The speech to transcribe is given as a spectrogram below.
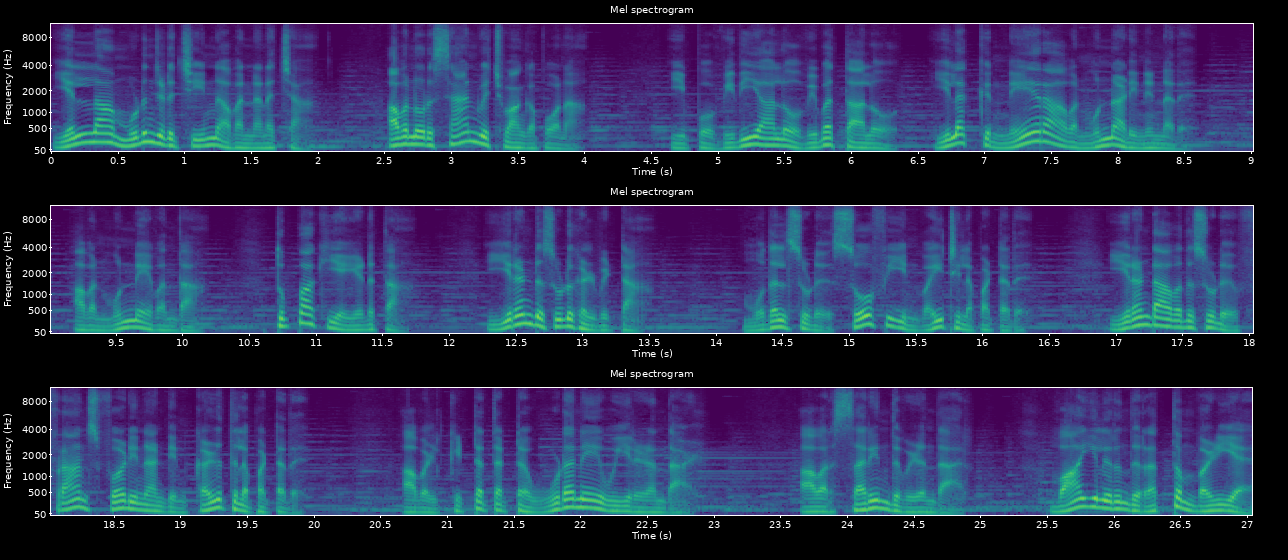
எல்லாம் முடிஞ்சிடுச்சின்னு அவன் நினைச்சான். அவன் ஒரு சாண்ட்விச் வாங்க போனான். இப்போ விதியாலோ விபத்தாலோ இலக்கு நேரா அவன் முன்னாடி நின்னது. அவன் முன்னே வந்தான். துப்பாக்கியை எடுத்தான். இரண்டு சுடுகள் விட்டான். முதல் சுடு சோஃபியின் வயிற்றில பட்டது. இரண்டாவது சுடு பிரான்ஸ் ஃபெர்டினாண்டின் கழுத்துல பட்டது. அவள் கிட்டத்தட்ட உடனே உயிரிழந்தாள். அவர் சரிந்து விழுந்தார். வாயிலிருந்து ரத்தம் வழிய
